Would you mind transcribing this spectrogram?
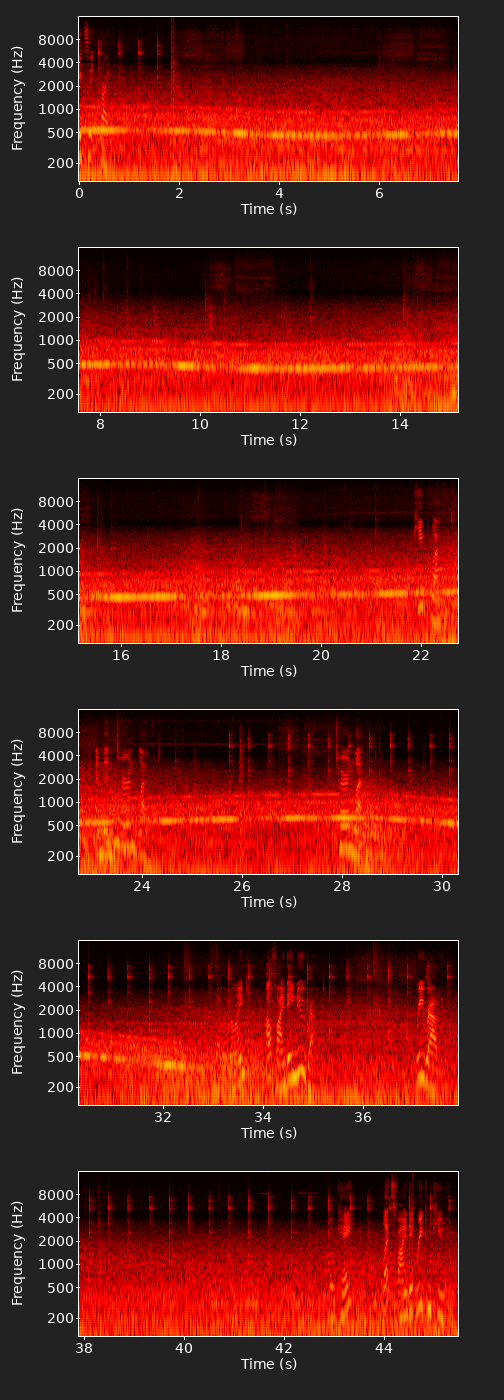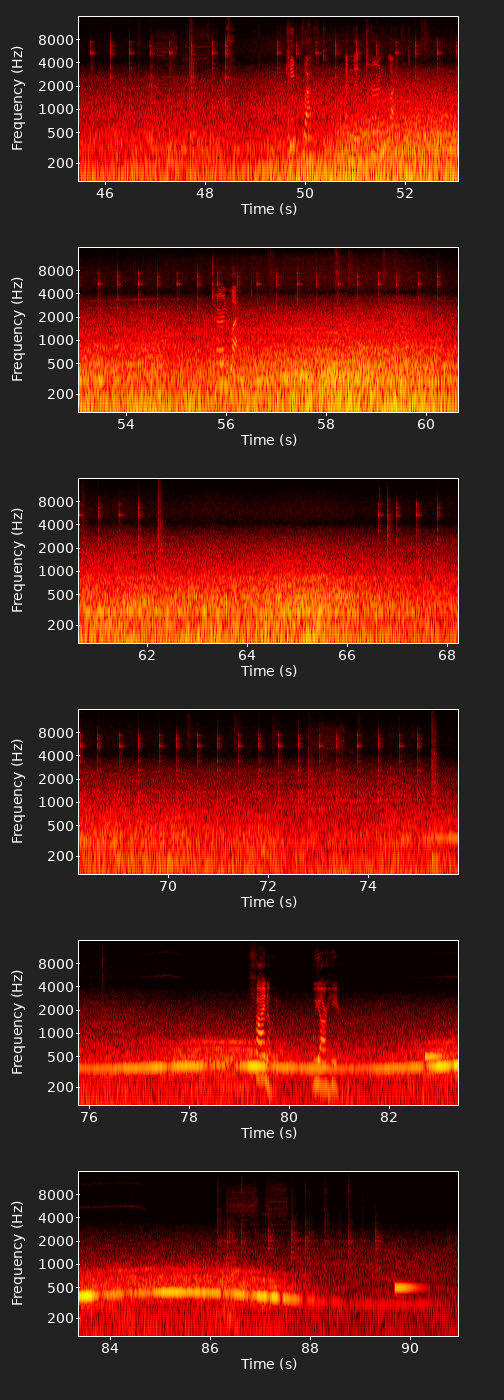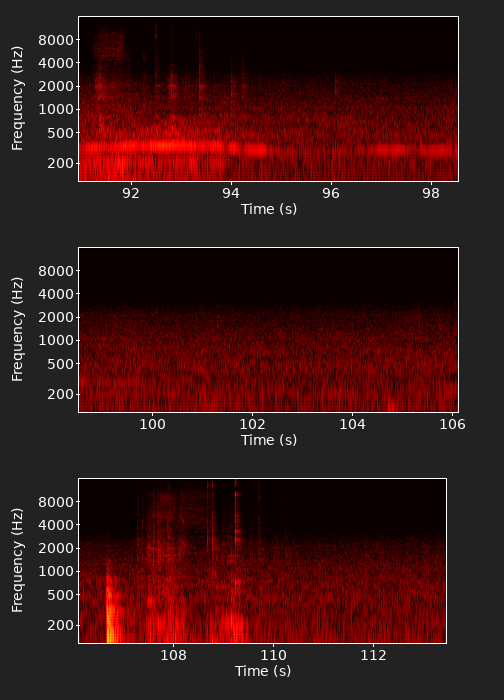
Exit right. Keep left and then turn left. Turn left. I'll find a new route. Rerouting. Okay, let's find it recomputing. Keep left and then turn left. Turn left. Are here.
